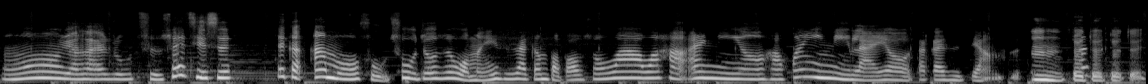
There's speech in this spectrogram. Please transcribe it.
哦，原来如此。所以其实这个按摩抚触，就是我们一直在跟宝宝说：“哇，我好爱你哦，好欢迎你来哦。”大概是这样子。嗯，对对对对。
